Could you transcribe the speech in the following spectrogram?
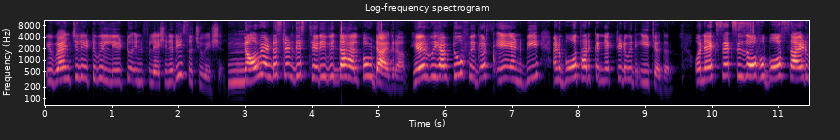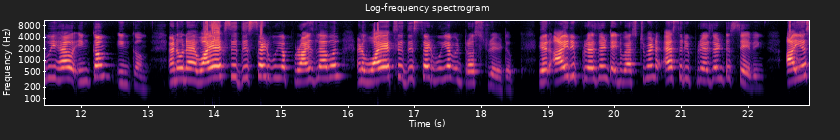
Eventually, it will lead to inflationary situation. Now we understand this theory with the help of diagram. Here we have two figures A and B and both are connected with each other. On x-axis of both sides we have income, income. And on y-axis this side we have price level and y-axis this side we have interest rate. Here I represent investment, S represent saving. IS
